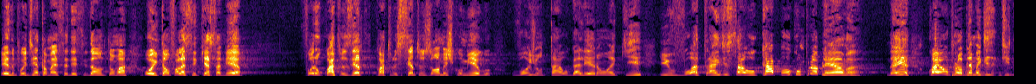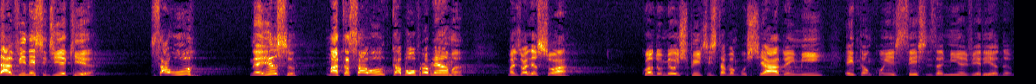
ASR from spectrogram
Ele não podia tomar essa decisão, tomar, ou então falar assim, quer saber? Foram 400, 400 homens comigo, vou juntar o galerão aqui e vou atrás de Saul. Acabou com o problema. Daí, qual é o problema de, de Davi nesse dia aqui? Saul, não é isso? Mata Saul, acabou o problema. Mas olha só, quando o meu espírito estava angustiado em mim, então conhecestes a minha vereda.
